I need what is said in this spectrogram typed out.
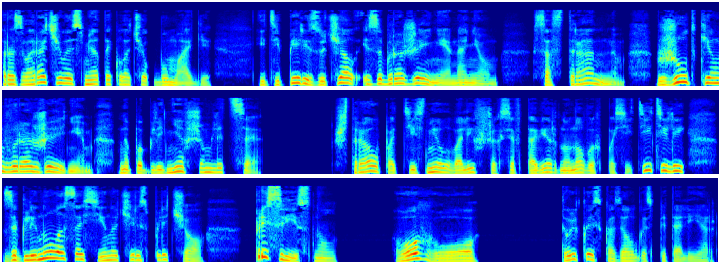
разворачивая смятый клочок бумаги, и теперь изучал изображение на нем со странным, жутким выражением на побледневшем лице. Штрауб оттеснил валившихся в таверну новых посетителей, заглянул ассасину через плечо, присвистнул. «Ого!» — только и сказал госпитальер.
